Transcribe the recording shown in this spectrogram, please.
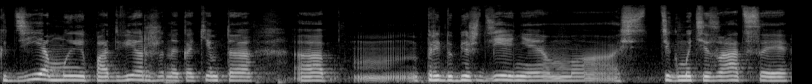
где мы подвержены каким-то а, предубеждениям, а, стигматизации,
